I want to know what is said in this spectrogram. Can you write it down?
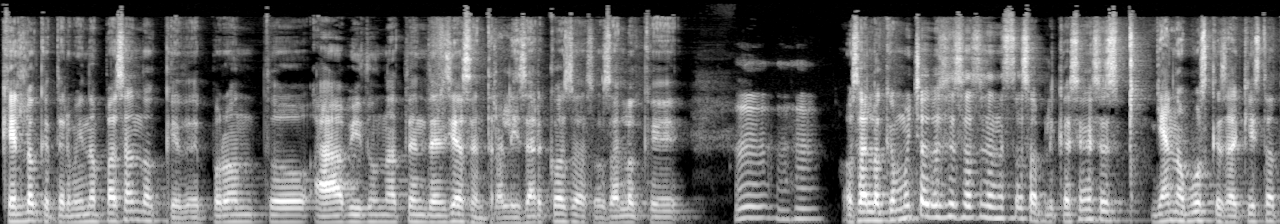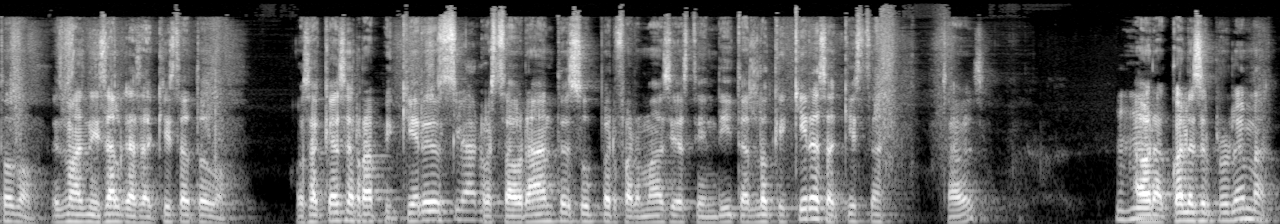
¿qué es lo que terminó pasando? Que de pronto ha habido una tendencia a centralizar cosas. O sea, lo que. Mm, o sea, lo que muchas veces hacen en estas aplicaciones es ya no busques, aquí está todo. Es más, ni salgas, aquí está todo. O sea, ¿qué hace Rappi? ¿Quieres restaurantes, super farmacias, tienditas? Lo que quieras, aquí está. ¿Sabes? Ahora, ¿cuál es el problema?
